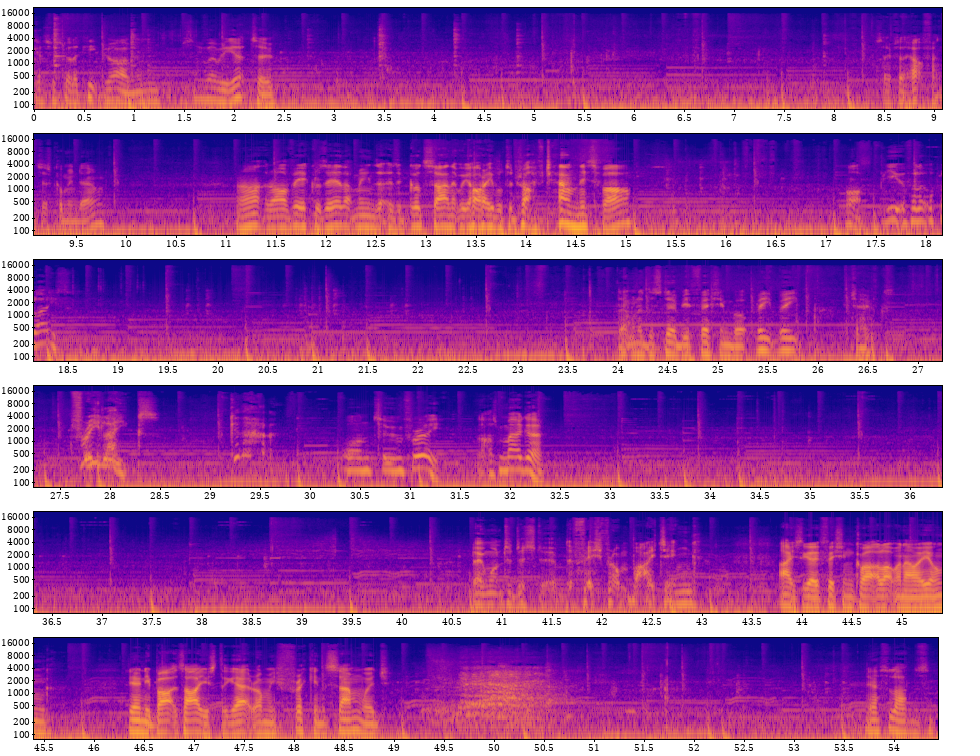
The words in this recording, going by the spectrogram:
Guess we've got to keep driving and see where we get to. Safe to say that fence is coming down. Right, there are vehicles here. That means that is a good sign that we are able to drive down this far. What a beautiful little place. Don't want to disturb your fishing, but beep beep. Jokes. Three lakes. Look at that. One, two, and three. That's mega. Disturb the fish from biting. I used to go fishing quite a lot when I was young. The only bites I used to get were on my fricking sandwich. Yes, lads.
